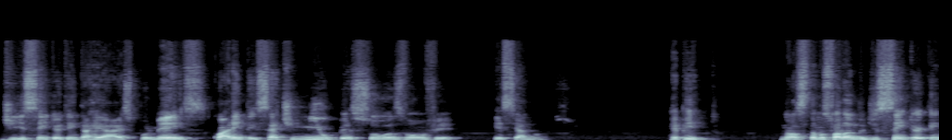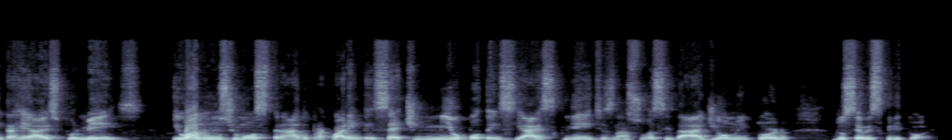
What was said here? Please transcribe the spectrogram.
de 180 reais por mês, 47 mil pessoas vão ver esse anúncio. Repito, nós estamos falando de 180 reais por mês e o anúncio mostrado para 47 mil potenciais clientes na sua cidade ou no entorno do seu escritório.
